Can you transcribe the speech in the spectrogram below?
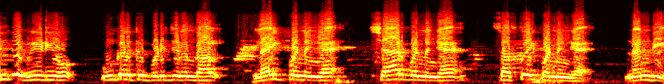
இந்த வீடியோ உங்களுக்கு பிடிச்சிருந்தால் லைக் பண்ணுங்க ஷேர் பண்ணுங்க சப்ஸ்கிரைப் பண்ணுங்க. நன்றி.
